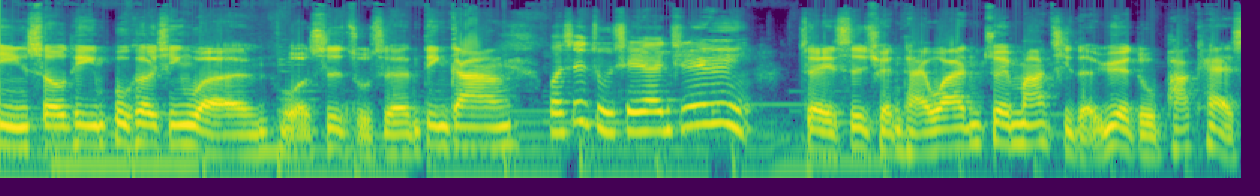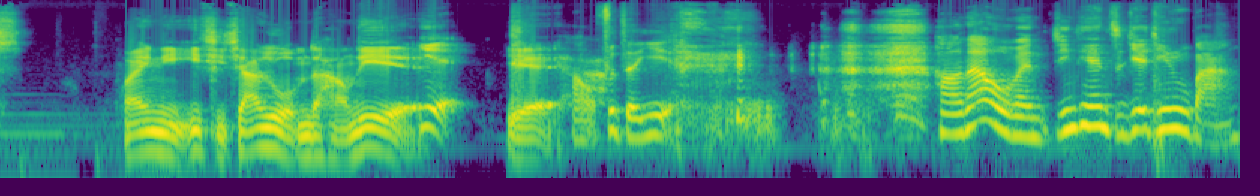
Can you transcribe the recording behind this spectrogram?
迎收听布克新闻，我是主持人丁刚，我是主持人之韵，这里是全台湾最麻吉的阅读 Podcast，欢迎你一起加入我们的行列，耶。耶，好，负责耶，好，那我们今天直接进入吧。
